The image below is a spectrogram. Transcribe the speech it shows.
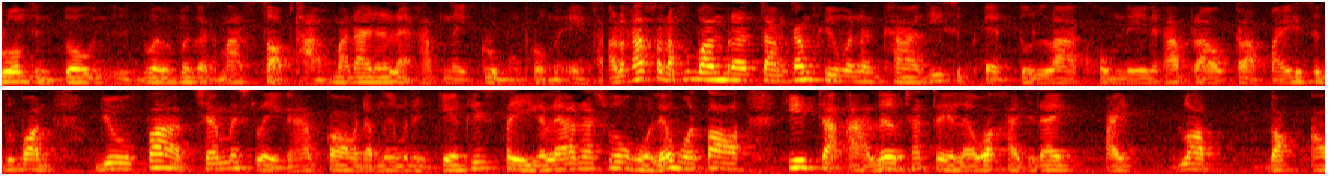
รวมถึงตัวอื่นๆด้วยเพื่อนๆก็สามารถสอบถามเข้ามาได้นั่นแหละครับในกลุ่มของผมนั่นเองครับเอาละครับสำหรับฟุตบอลประจำค่ำคืนวันอังคารที่ 11 ตุลาคมนี้นะครับเรากลับไปที่ศึกฟุตบอลยูฟาแชมเปี้ยนส์ลีกนะครับก็ดำเนินมาถึงเกมทีสี่ 4 กันแล้วนะช่วงหัวเลี้ยวหัวต่อที่จะอ่าเริ่มชัดเจนแล้วว่าใครจะได้ไป รอบด็อกเอา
